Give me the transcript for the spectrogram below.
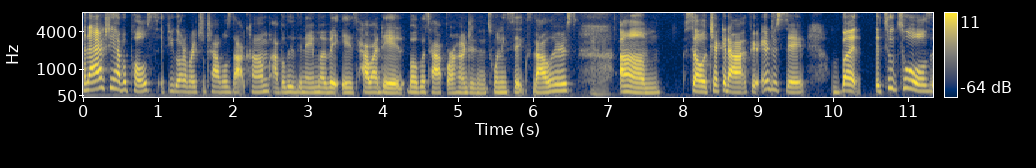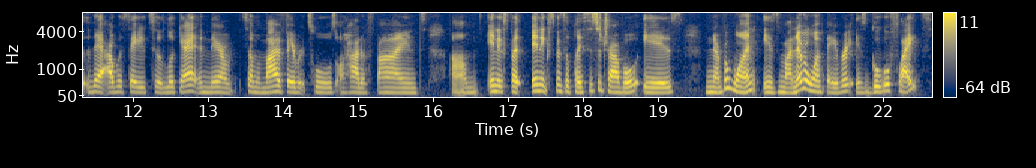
and I actually have a post. If you go to racheltravels.com, I believe the name of it is How I Did Bogota for $126. dollars Um, so check it out if you're interested. But the two tools that I would say to look at, and they're some of my favorite tools on how to find um, inexp- inexpensive places to travel, is number one is my number one favorite is Google Flights.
